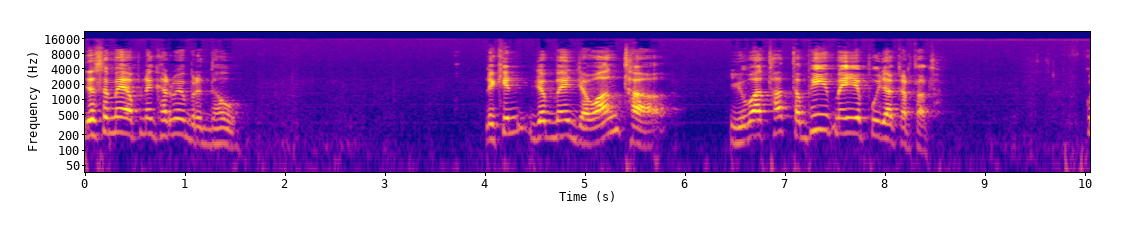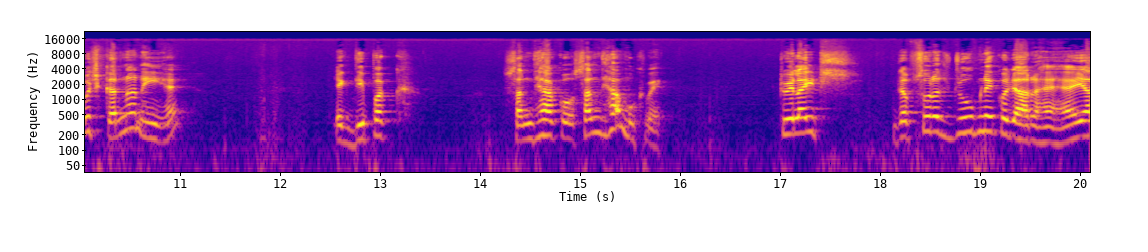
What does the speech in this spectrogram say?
जैसे मैं अपने घर में वृद्ध हूँ, लेकिन जब मैं जवान था, युवा था, तभी मैं ये पूजा करता था। कुछ करना नहीं है। एक दीपक संध्या को, संध्या मुख में, ट्वेलाइट्स जब सूरज डूबने को जा रहे हैं या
